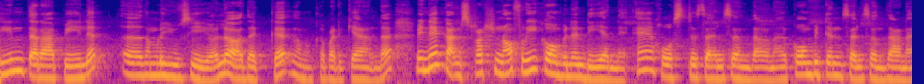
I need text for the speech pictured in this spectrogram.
ജീൻ തെറാപ്പിയിൽ നമ്മൾ യൂസ് ചെയ്യുമല്ലോ അതൊക്കെ നമുക്ക് പഠിക്കാനുണ്ട്. പിന്നെ construction of recombinant D N A host cells എന്താണ്? കോമ്പിറ്റന്റ് സെൽസ് എന്താണ്?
